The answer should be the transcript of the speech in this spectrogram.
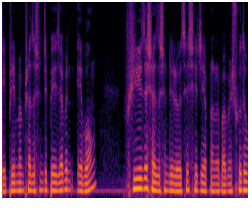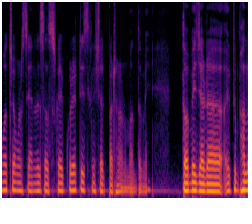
এই প্রিমিয়াম সাজেশনটি পেয়ে যাবেন এবং ফ্রি যে সাজেশনটি রয়েছে সেটি আপনারা পাবেন শুধুমাত্র আমার চ্যানেলে সাবস্ক্রাইব করে একটি স্ক্রিনশট পাঠানোর মাধ্যমে। তবে যারা একটু ভালো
